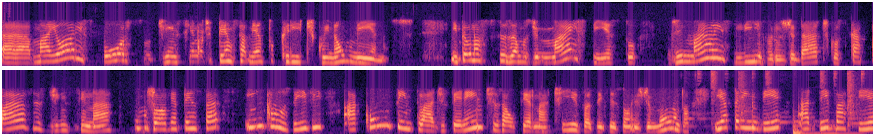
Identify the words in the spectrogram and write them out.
uh, maior esforço de ensino de pensamento crítico e não menos. Então, nós precisamos de mais texto, de mais livros didáticos capazes de ensinar um jovem a pensar, inclusive a contemplar diferentes alternativas e visões de mundo e aprender a debater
